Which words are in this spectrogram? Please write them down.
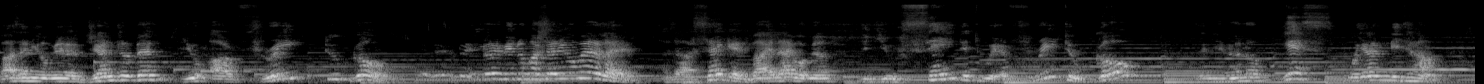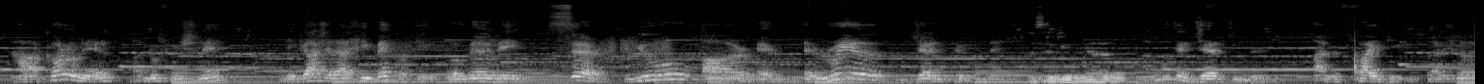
ואז אני אומר, gentlemen, you are free to go. לא הבינו מה שאני אומר להם. אז הסגל בא אליי ואומר, did you say that we are free to go? אז אני אומר לו, yes, הוא היה נדהם. הקולונל, אלוף משנה, ניגש אליי, חיבק אותי, ואומר לי, Sir, you are a, a real gentleman. אז אני אומר לו, I'm not a gentleman, I'm fighting. אני לא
